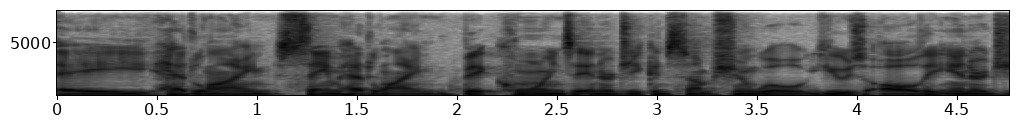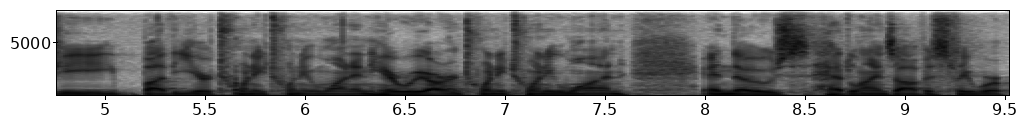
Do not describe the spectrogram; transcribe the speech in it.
a headline, same headline Bitcoin's energy consumption will use all the energy by the year 2021. And here we are in 2021, and those headlines obviously were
